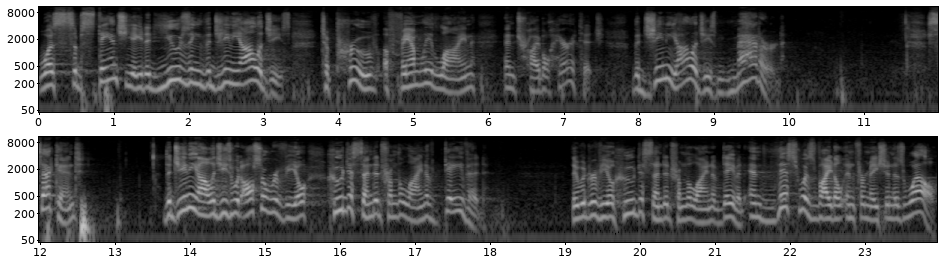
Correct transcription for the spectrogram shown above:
was substantiated using the genealogies to prove a family line and tribal heritage. The genealogies mattered. Second, the genealogies would also reveal who descended from the line of David. They would reveal who descended from the line of David. And this was vital information as well,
